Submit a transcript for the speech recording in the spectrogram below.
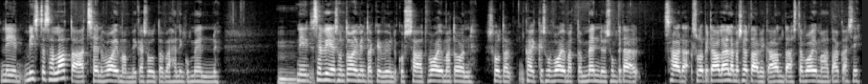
niin mistä sä lataat sen voiman, mikä sulta on vähän niin kuin mennyt? Mm. Niin se vie sun toimintakyvyn, kun sä oot voimaton, sulta kaikki sun voimat on mennyt, sun pitää saada, sulla pitää olla elämässä jotain, mikä antaa sitä voimaa takaisin.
